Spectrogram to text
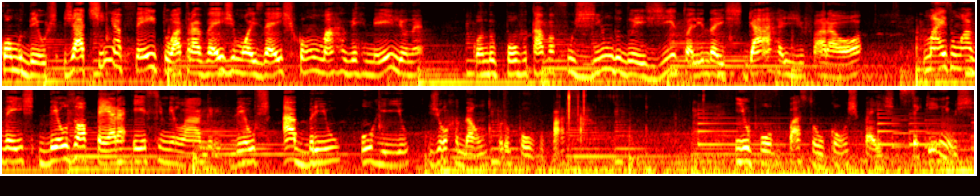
como Deus já tinha feito através de Moisés com o Mar Vermelho, né? Quando o povo estava fugindo do Egito, ali das garras de Faraó, mais uma vez, Deus opera esse milagre. Deus abriu o rio Jordão para o povo passar. E o povo passou com os pés sequinhos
